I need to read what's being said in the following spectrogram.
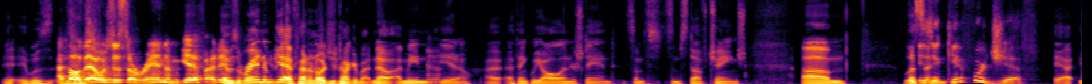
it, it was. I it was- thought that was just a random gif. I didn't. it was a random GIF. I don't know what you're talking about. No, I mean, Yeah. you know, I, I think we all understand some some stuff changed. Um, listen, is it gif or gif uh,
